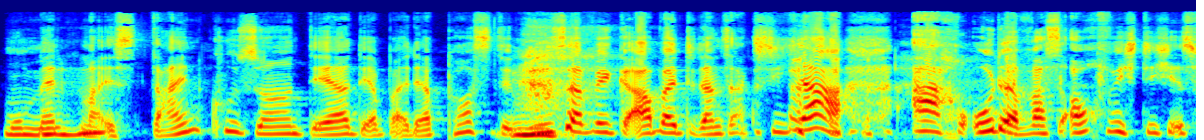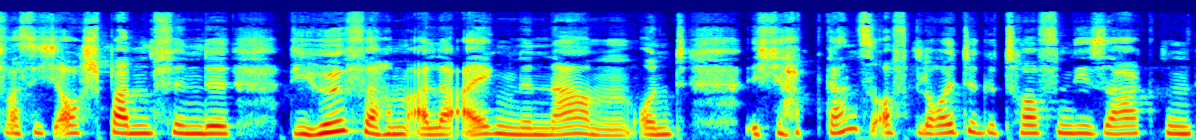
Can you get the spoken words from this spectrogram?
Moment mhm. mal, ist dein Cousin der, der bei der Post in Husavik arbeitet? Dann sagst du ja. Ach, oder was auch wichtig ist, was ich auch spannend finde, die Höfe haben alle eigene Namen. Und ich habe ganz oft Leute getroffen, die sagten,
